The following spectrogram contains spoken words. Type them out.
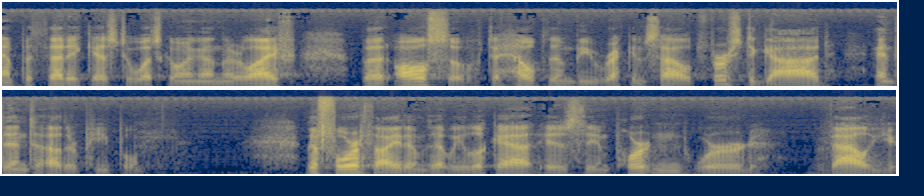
empathetic as to what's going on in their life, but also to help them be reconciled first to God and then to other people. The fourth item that we look at is the important word value.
